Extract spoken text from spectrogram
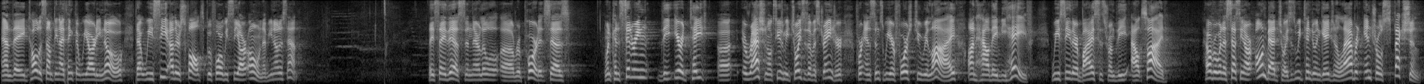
And they told us something I think that we already know that we see others' faults before we see our own. Have you noticed that? They say this in their little uh, report. It says, when considering the uh, irrational excuse me, choices of a stranger, for instance, we are forced to rely on how they behave. We see their biases from the outside. However, when assessing our own bad choices, we tend to engage in elaborate introspection.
